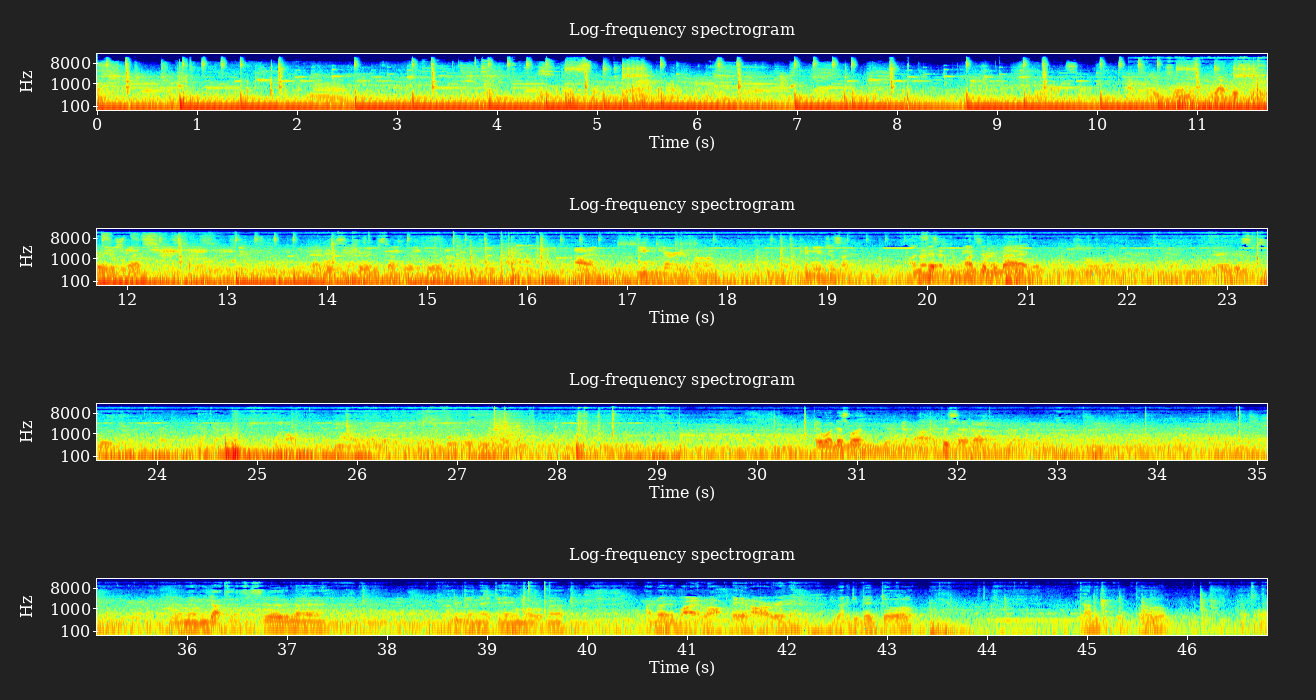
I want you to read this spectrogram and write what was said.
Shit is so bad, dog. We got to the gym. Got this security stuff. Got this security stuff real quick. Uh, you can carry your phone. Can you just Unzip, unzip the unzip the bag. It went this way? I appreciate that. Yeah, man, we got to the facility, man. Gotta get in that game mode, man. I know everybody locked in already. You gotta get that dub. Gotta get that dub.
